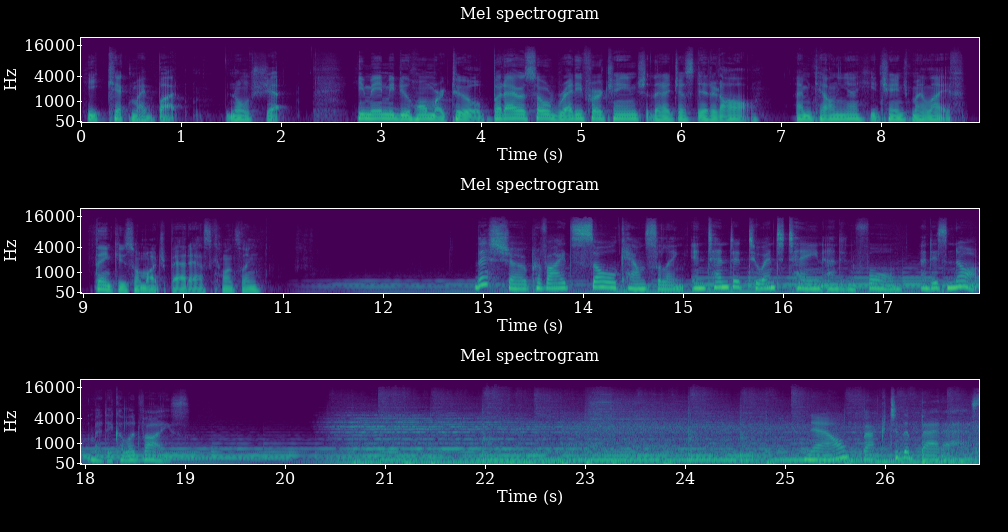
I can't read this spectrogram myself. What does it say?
He kicked my butt. No shit. He made me do homework too, but I was so ready for a change that I just did it all. I'm telling you, he changed my life. Thank you so much, badass counseling. This show provides soul counseling intended to entertain and inform and is not medical advice. Now, back to the badass.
